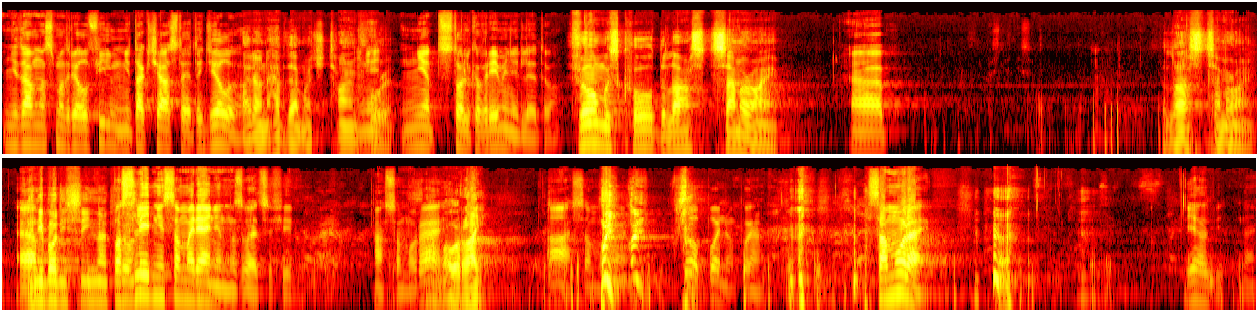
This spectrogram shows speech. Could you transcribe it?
недавно смотрел фильм, не так часто это делаю. I don't have that much time for it. нет столько времени для этого. Film was called The Last Samurai. Э, The Last Samurai. Uh, Anybody seen that film? Последний самарянин называется фильм. А, самурай? Samurai. А, самурай. Все, понял, понял. Самурай. Я знаю.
